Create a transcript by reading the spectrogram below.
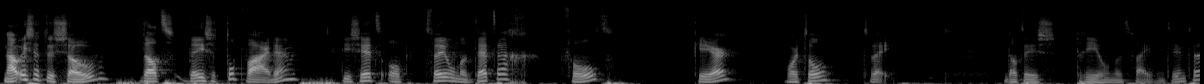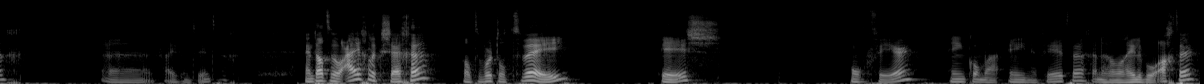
nou is het dus zo dat deze topwaarde, die zit op 230 volt keer wortel 2. Dat is 325. Uh, 25. En dat wil eigenlijk zeggen dat wortel 2 is ongeveer 1,41. En er is nog een heleboel achter.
